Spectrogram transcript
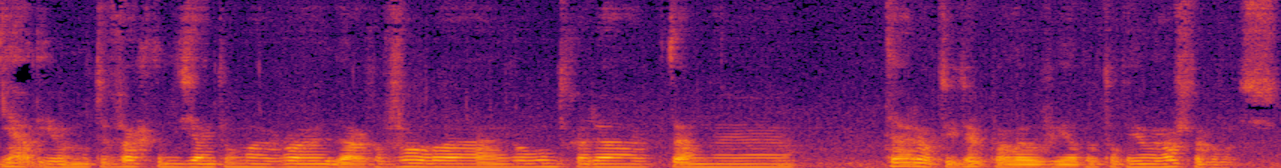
ja, die hebben moeten vechten, die zijn toch maar eh, daar gevallen en gewond geraakt en eh, daar had hij het ook wel over, ja, dat dat heel heftig was.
